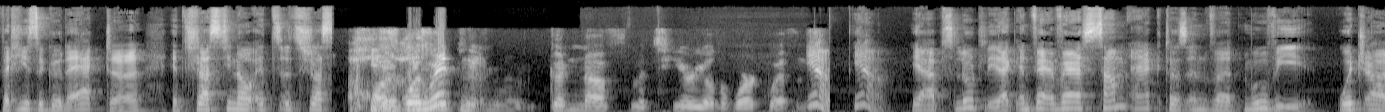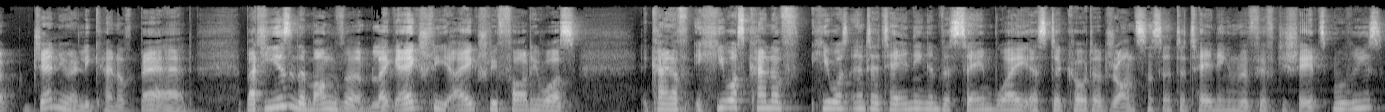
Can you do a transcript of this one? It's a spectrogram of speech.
that he's a good actor. It's just you know it's it's just horribly written. Good enough material to work with. Yeah, yeah, yeah, absolutely. Like, and there, there are some actors in that movie which are genuinely kind of bad, but he isn't among them. Like, actually, I actually thought he was kind of he was kind of he was entertaining in the same way as Dakota Johnson's entertaining in the Fifty Shades movies,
